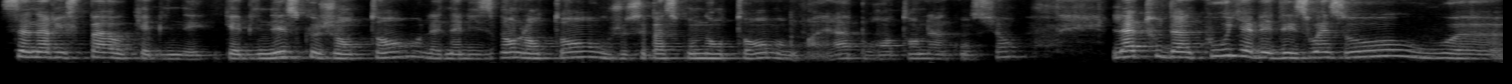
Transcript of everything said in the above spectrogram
Ça n'arrive pas au cabinet. Au cabinet, ce que j'entends, l'analysant l'entend, ou je ne sais pas ce qu'on entend, bon, voilà, pour entendre l'inconscient. Là, tout d'un coup, il y avait des oiseaux ou, euh,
